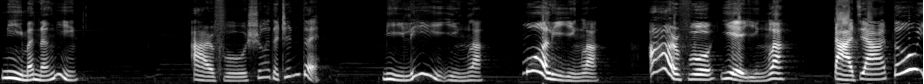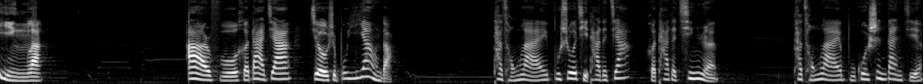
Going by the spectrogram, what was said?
你们能赢。”阿尔夫说的真对，米莉赢了，茉莉赢了，阿尔夫也赢了，大家都赢了。阿尔夫和大家就是不一样的。他从来不说起他的家和他的亲人。他从来不过圣诞节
